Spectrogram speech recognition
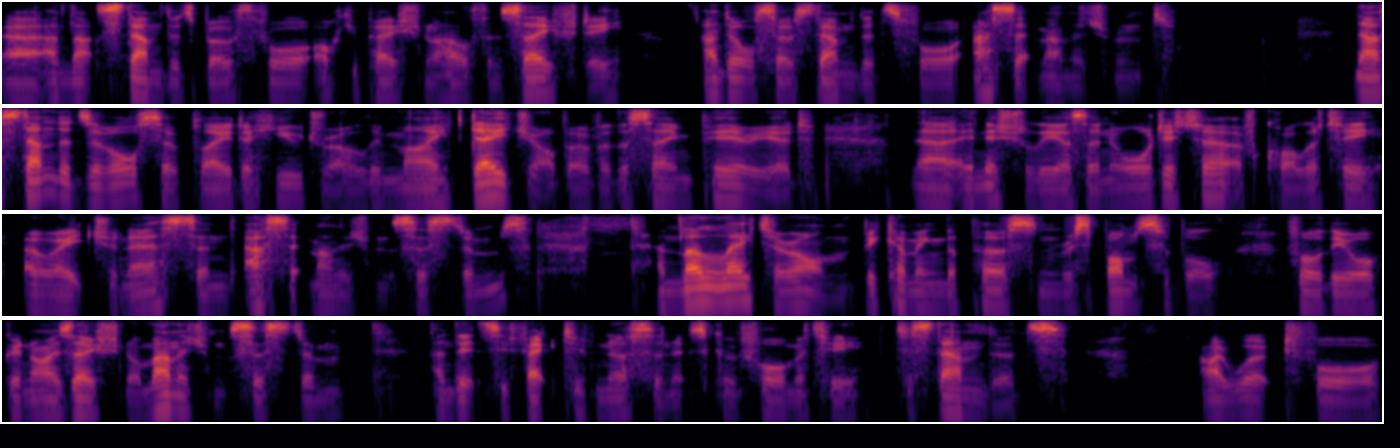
Uh, and that's standards both for occupational health and safety and also standards for asset management. Now, standards have also played a huge role in my day job over the same period, uh, initially as an auditor of quality, OH&S and asset management systems, and then later on becoming the person responsible for the organizational management system and its effectiveness and its conformity to standards. I worked for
